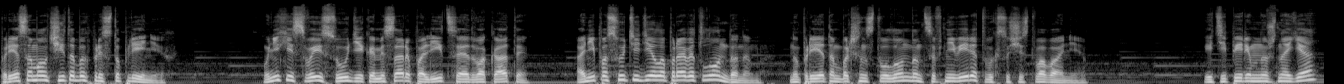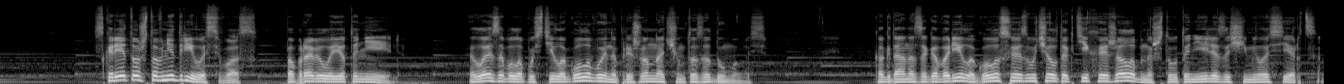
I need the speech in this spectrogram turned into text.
«Пресса молчит об их преступлениях. У них есть свои судьи, комиссары полиции, адвокаты. Они, по сути дела, правят Лондоном. но при этом большинство лондонцев не верят в их существование. И теперь им нужна я? Скорее то, что внедрилось в вас, поправил ее Таниэль. Элайзабел опустила голову и напряженно о чем-то задумалась. Когда она заговорила, голос ее звучал так тихо и жалобно, что у Таниэля защемило сердце.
